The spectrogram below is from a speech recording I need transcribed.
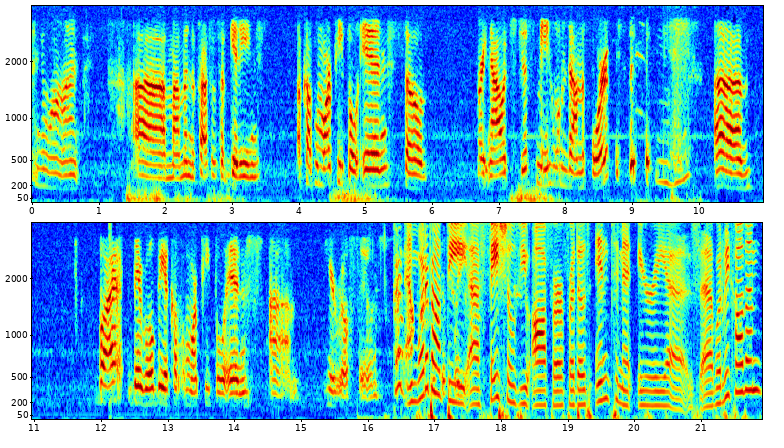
you want. Um, I'm in the process of getting a couple more people in, so right now it's just me holding down the fort. um, but there will be a couple more people in um, here real soon. Good. And what about the uh, facials you offer for those intimate areas? Uh, what do we call them?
